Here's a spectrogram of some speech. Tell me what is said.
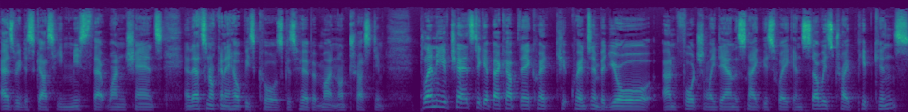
as we discuss, he missed that one chance, and that's not going to help his cause because Herbert might not trust him. Plenty of chance to get back up there, Quentin, but you're unfortunately down the snake this week, and so is Trey Pipkins,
